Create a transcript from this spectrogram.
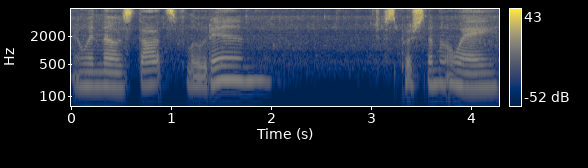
And when those thoughts float in, just push them away.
